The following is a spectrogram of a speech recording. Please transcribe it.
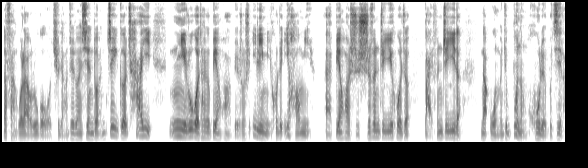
那反过来，如果我去量这段线段，这个差异，你如果它的变化，比如说是一厘米或者一毫米，哎，变化是十分之一或者百分之一的，那我们就不能忽略不计了。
